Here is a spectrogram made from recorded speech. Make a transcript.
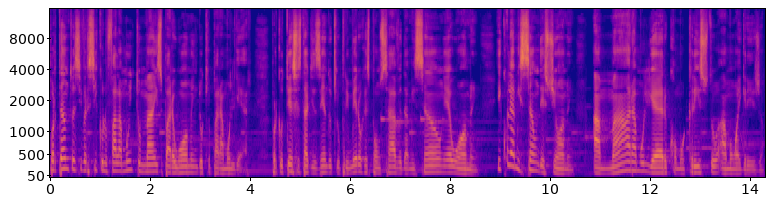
Portanto, esse versículo fala muito mais para o homem do que para a mulher, porque o texto está dizendo que o primeiro responsável da missão é o homem. E qual é a missão deste homem? Amar a mulher como Cristo amou a igreja.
